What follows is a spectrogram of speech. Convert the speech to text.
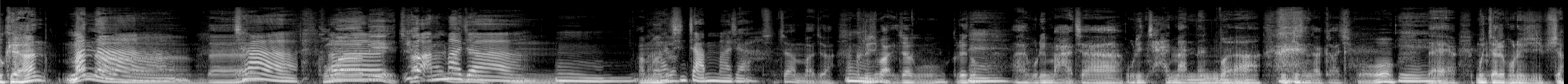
유쾌한 만남. 만남. 네. 자, 궁합이 어, 이거 잘안 맞아. 음, 음. 안 아, 맞아? 진짜 안 맞아. 진짜 안 맞아. 그러지 말자고. 그래도 네. 아, 우린 맞아. 우린 잘 맞는 거야. 이렇게 생각하시고 예. 네 문자를 보내주십시오.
